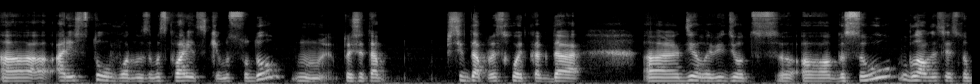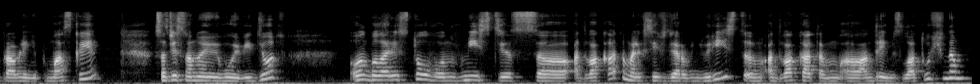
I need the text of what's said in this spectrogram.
арестован за Москворецким судом. То есть это всегда происходит, когда а, дело ведет а, ГСУ, Главное следственное управление по Москве. Соответственно, оно его и ведет. Он был арестован вместе с адвокатом, Алексеем Федоров, юрист, адвокатом Андреем Золотухиным,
